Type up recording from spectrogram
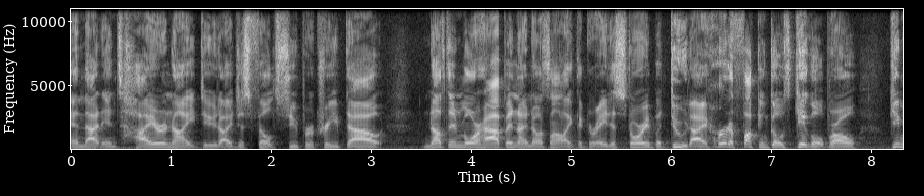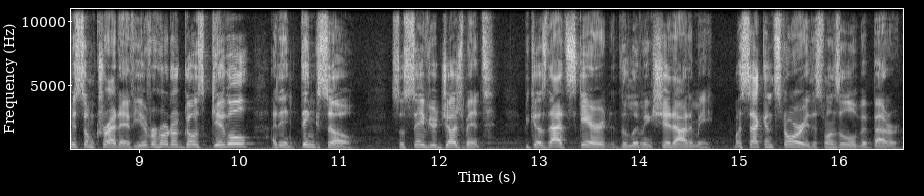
And that entire night, dude, I just felt super creeped out. Nothing more happened. I know it's not like the greatest story, but dude, I heard a fucking ghost giggle, bro. Give me some credit. Have you ever heard a ghost giggle? I didn't think so. So save your judgment because that scared the living shit out of me. My second story, this one's a little bit better.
